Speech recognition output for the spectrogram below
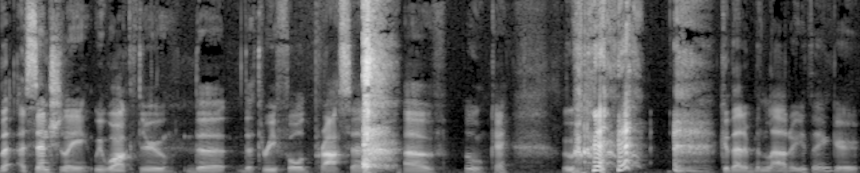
But essentially, we walk through the the threefold process of. Ooh, okay. Ooh. Could that have been louder? You think? Or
